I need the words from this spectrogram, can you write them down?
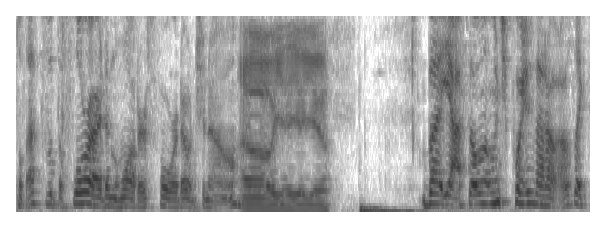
well, that's what the fluoride in the water's for, don't you know? oh yeah, yeah, yeah. But yeah, so when she pointed that out, I was like,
